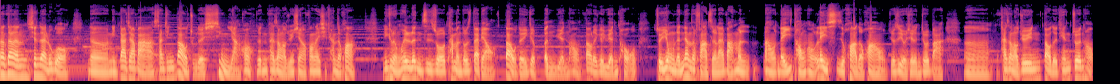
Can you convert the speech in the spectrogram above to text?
那当然，现在如果那你大家把三清道主的信仰哈跟太上老君信仰放在一起看的话，你可能会认知说，他们都是代表道的一个本源哈，道的一个源头。所以用能量的法则来把他们然后雷同哈类似化的话哦，就是有些人就会把嗯太上老君、道德天尊哈，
